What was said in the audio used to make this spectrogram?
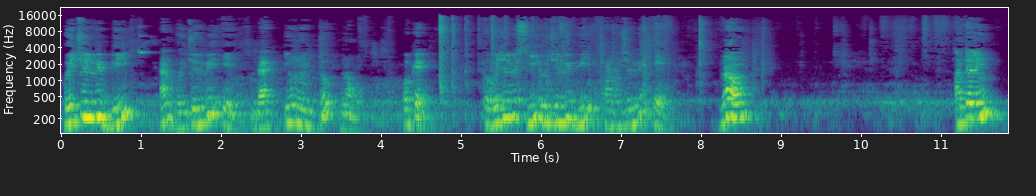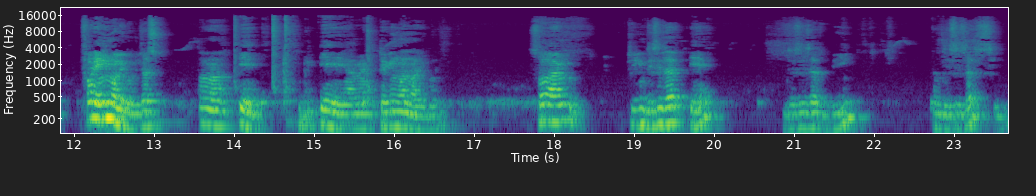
which will be B and which will be A that you need to know. Okay. So which will be C, which will be B and which will be A. Now I'm telling for any molecule just uh, A. A I'm taking one molecule. So I'm taking this is a A, this is a B, and this is a C.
